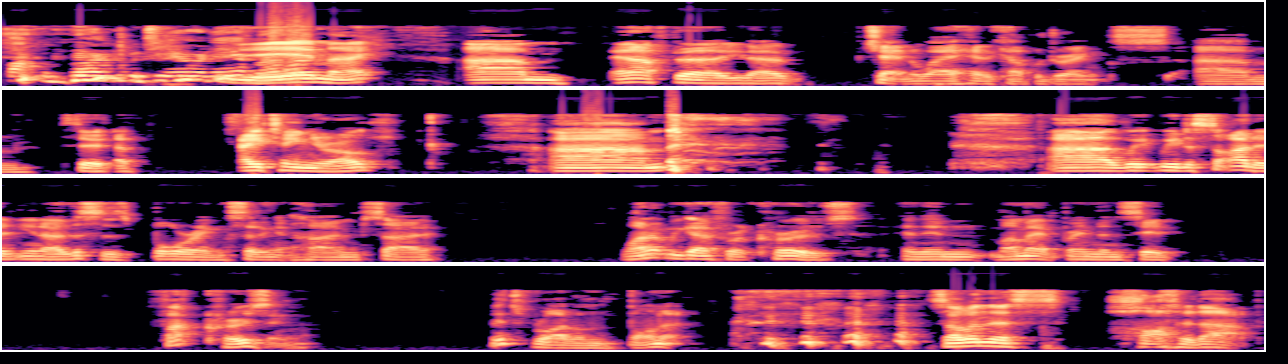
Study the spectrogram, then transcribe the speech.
fucking broke material there, Yeah, brother. mate. Um, and after you know chatting away, had a couple drinks. Um, uh, 18 year olds. Um, uh, we, we decided, you know, this is boring sitting at home, so why don't we go for a cruise? And then my mate Brendan said, "Fuck cruising, let's ride on the bonnet." so in this hotted up,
